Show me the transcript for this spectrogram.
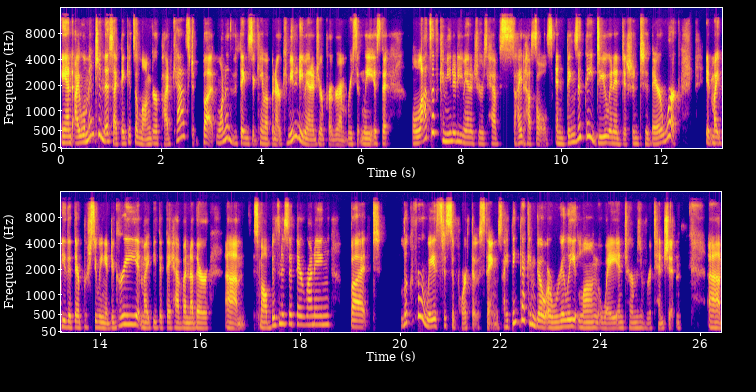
And I will mention this, I think it's a longer podcast, but one of the things that came up in our community manager program recently is that lots of community managers have side hustles and things that they do in addition to their work. It might be that they're pursuing a degree, it might be that they have another um, small business that they're running, but look for ways to support those things. I think that can go a really long way in terms of retention. Uh,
